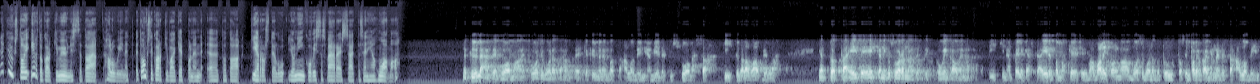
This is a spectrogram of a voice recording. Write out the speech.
näkyykö toi irtokarkki myynnissä tämä Halloween? Että et onko se karkki vai kepponen äh, tota, kierrostelu jo niin kovissa sfääreissä, että sen ihan huomaa? No kyllähän se huomaa, että vuosivuodeltahan ehkä kymmenen vuotta Halloweenia vietetty Suomessa kiihtyvällä vauhdilla. Ja tota, ei se ehkä niin suoranaisesti kovin kauheana piikkinä pelkästään irtomakeisiin, vaan valikoima on vuosivuodelta tullut tosi paljon kaiken näköistä Halloween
